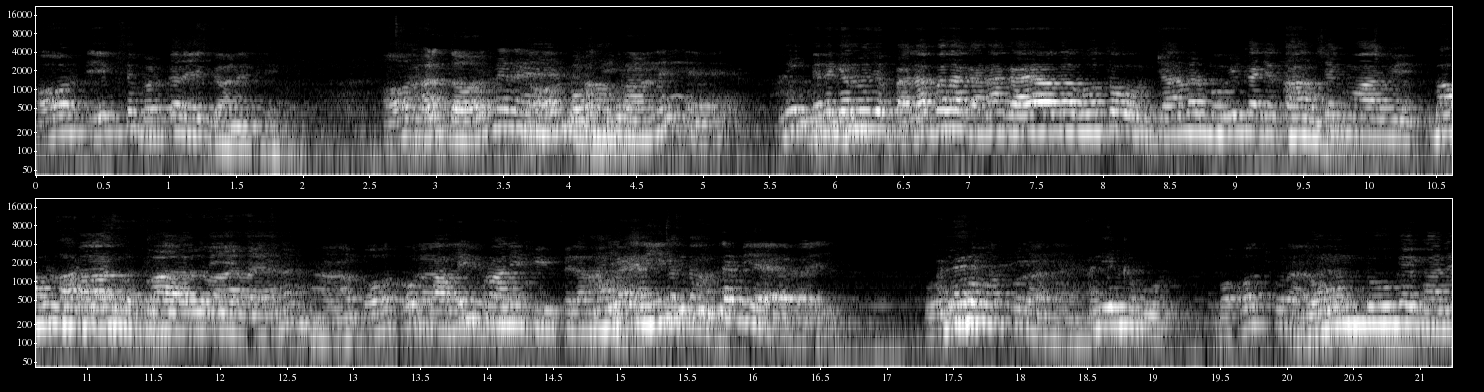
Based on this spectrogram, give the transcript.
और एक से बढ़कर एक गाने थे। और हर दौर में रहे दौर बहुत हाँ। पुराने हैं नहीं मेरे ख्याल में जो पहला पहला गाना गाया होगा वो तो जानवर मूवी का जो था हाँ। अक्षय कुमार में। बाबुल में। है। में ना? बहुत वो काफ़ी पुरानी फ़िल्म हाँ, है अनिल कपूर का भी आया भाई। वो बहुत पुराना है। अनिल कपूर। बहुत पुराना। धूम टू के गाने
